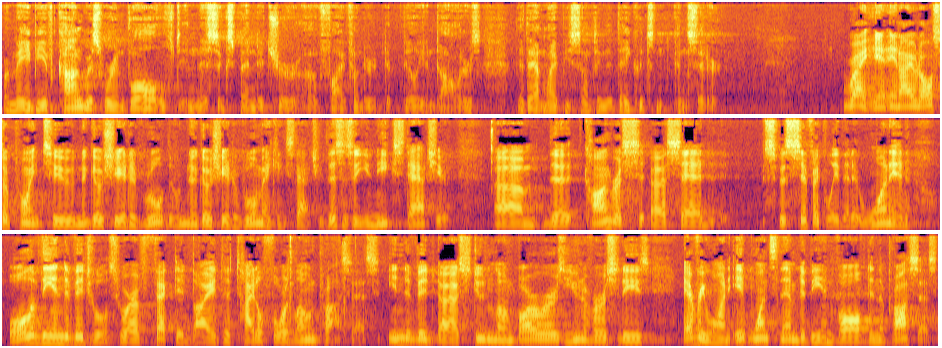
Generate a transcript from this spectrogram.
Or maybe if Congress were involved in this expenditure of $500 billion, that that might be something that they could consider. Right. And I would also point to the negotiated rulemaking statute. This is a unique statute. Um, the Congress uh, said specifically that it wanted all of the individuals who are affected by the Title IV loan process, uh, student loan borrowers, universities, everyone, it wants them to be involved in the process.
